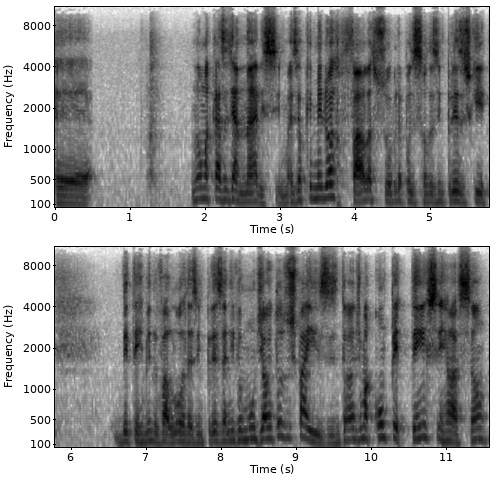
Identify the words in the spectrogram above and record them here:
É, não é uma casa de análise, mas é o que melhor fala sobre a posição das empresas, que determina o valor das empresas a nível mundial em todos os países. Então é de uma competência em relação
